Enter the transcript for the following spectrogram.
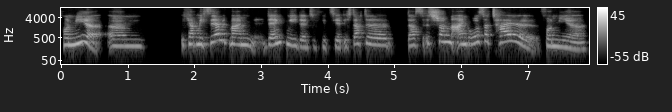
von mir. Ähm, ich habe mich sehr mit meinem Denken identifiziert. Ich dachte, das ist schon ein großer Teil von mir.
